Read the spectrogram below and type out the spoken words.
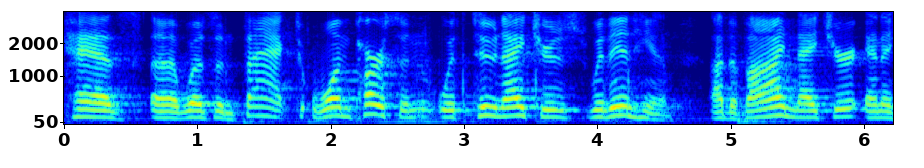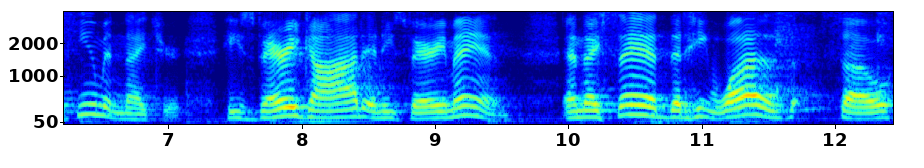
has, uh, was, in fact, one person with two natures within him a divine nature and a human nature. He's very God and he's very man. And they said that he was so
